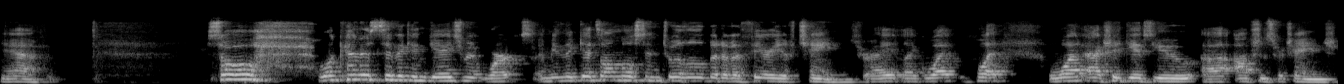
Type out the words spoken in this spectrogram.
Yeah. So what kind of civic engagement works? I mean, that gets almost into a little bit of a theory of change, right? Like what what what actually gives you uh, options for change?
